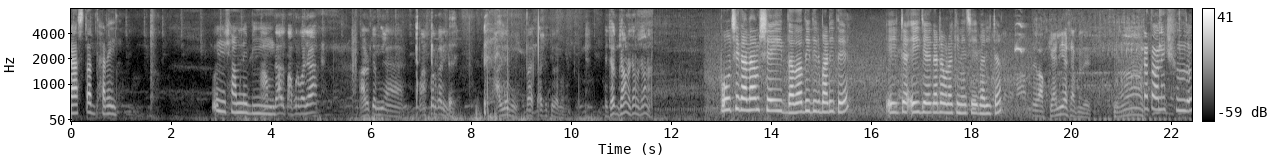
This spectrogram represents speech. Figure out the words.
রাস্তার ধারেই। ওই যে সামনে বিল ডাল পাঁপড় ভাজা আর হচ্ছে মাছ তরকারি আর লেবু। ব্যাস আর কিছু লাগবে যাও না যাও না যাও না। পৌঁছে গেলাম সেই দাদা দিদির বাড়িতে। এইটা এই জায়গাটা ওরা কিনেছে এই বাড়িটা। এটা তো অনেক সুন্দর।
